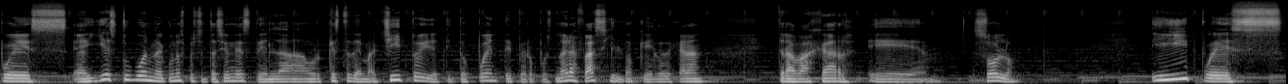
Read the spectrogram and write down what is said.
pues ahí estuvo en algunas presentaciones de la orquesta de Machito y de Tito Puente, pero pues no era fácil, ¿no? Que lo dejaran trabajar eh, solo. Y pues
